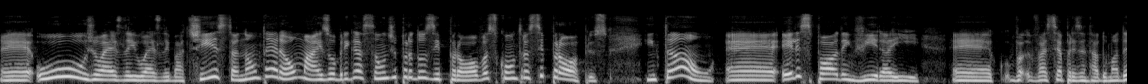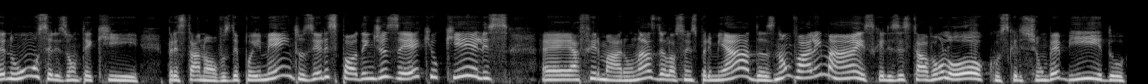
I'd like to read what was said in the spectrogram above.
é, o Joesley e Wesley Batista não terão mais obrigação de produzir provas contra si próprios. Então, é, eles podem vir aí, é, vai ser apresentada uma denúncia, eles vão ter que prestar novos depoimentos e eles podem dizer que o que eles é, afirmaram nas delações premiadas não valem mais, que eles estavam loucos, que eles tinham bebido,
